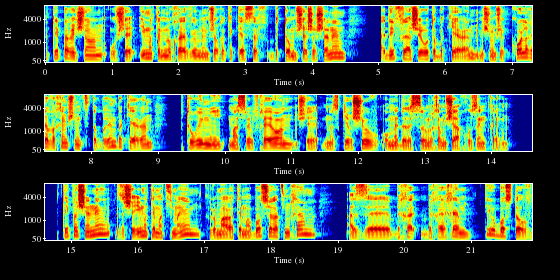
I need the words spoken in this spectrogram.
הטיפ הראשון הוא שאם אתם לא חייבים למשוך את הכסף בתום 6 השנים, עדיף להשאיר אותו בקרן, משום שכל הרווחים שמצטברים בקרן פטורים ממס רווחי הון, שנזכיר שוב, עומד על 25% כיום. הטיפ השני זה שאם אתם עצמאים, כלומר אתם הבוס של עצמכם, אז uh, בח... בחייכם תהיו בוס טוב.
